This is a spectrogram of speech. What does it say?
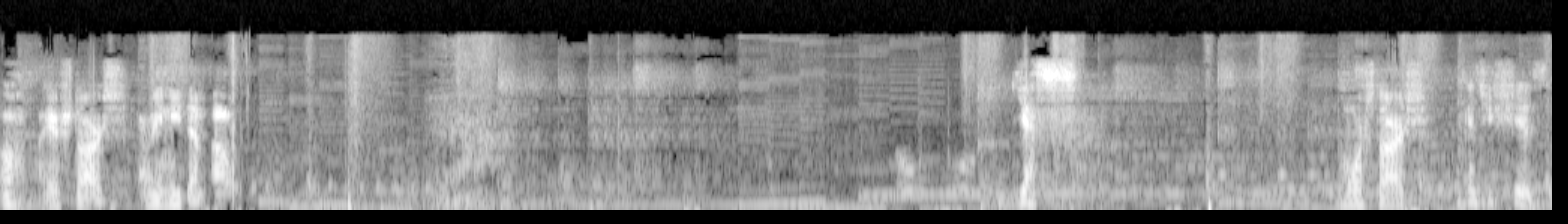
Oh, I hear stars. I really need them. Oh! Yes! More stars. I can see shiz.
